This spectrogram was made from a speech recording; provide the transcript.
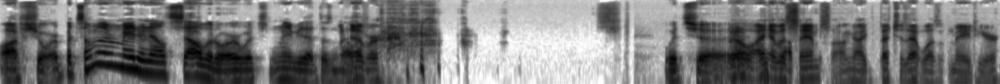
offshore, but some of them are made in El Salvador, which maybe that doesn't help. Which uh, well, I have a Samsung. I bet you that wasn't made here.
